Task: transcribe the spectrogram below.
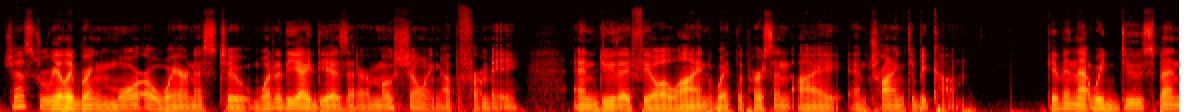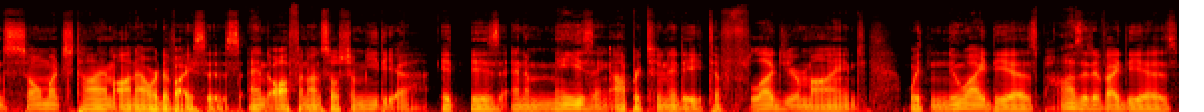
just really bring more awareness to what are the ideas that are most showing up for me and do they feel aligned with the person I am trying to become? given that we do spend so much time on our devices and often on social media, it is an amazing opportunity to flood your mind with new ideas, positive ideas,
